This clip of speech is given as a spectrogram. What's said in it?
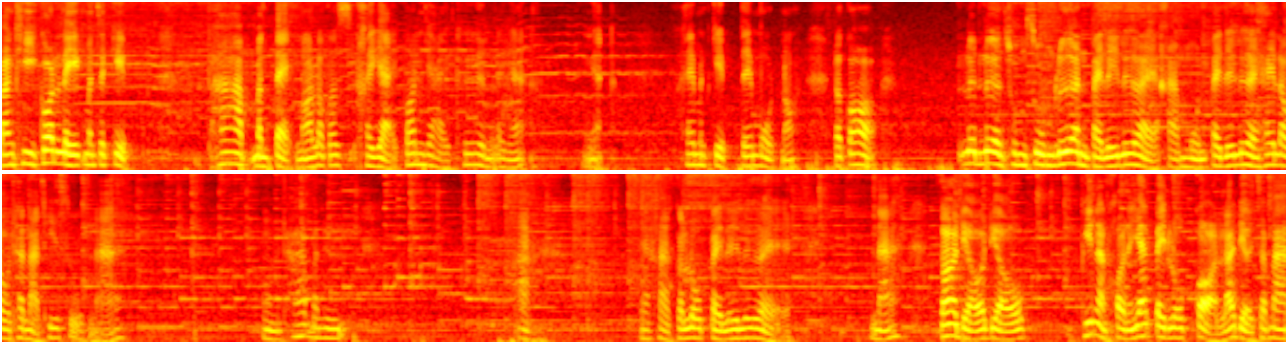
บางทีก้อนเล็กมันจะเก็บภาพมันแตกเนาะแล้วก็ขยายก้อนใหญ่ขึ้นอะไรเงี้ยเงี้ยให้มันเก็บได้หมดเนาะแล้วก็เลื่อนเลื่อนซูมซูมเลื่อนไปเรื่อยๆค่ะ หมุนไปเรื่อย ๆ ให้เราถนัดที่สุดนะอืมถ้ามันอะเนี่ยค่ะ ก็ลบไปเรื่อยๆนะ ก็เดี๋ยวเดี๋ยวพี่หนันขออนุญาตไปลบก่อนแล้วเดี๋ยวจะมา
